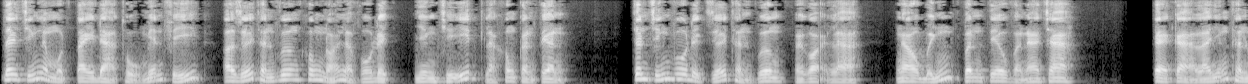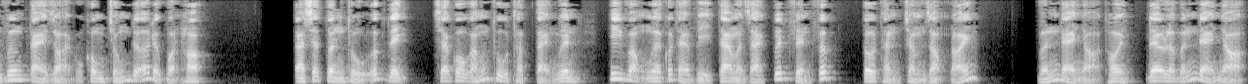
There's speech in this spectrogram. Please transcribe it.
đây chính là một tay đả thủ miễn phí, ở dưới thần vương không nói là vô địch, nhưng chí ít là không cần tiền. Chân chính vô địch dưới thần vương phải gọi là Ngao Bính, Vân Tiêu và Na Cha. Kể cả là những thần vương tài giỏi cũng không chống đỡ được bọn họ. Ta sẽ tuân thủ ước định, sẽ cố gắng thu thập tài nguyên, hy vọng người có thể vì ta mà giải quyết phiền phức, Tô Thần trầm giọng nói. Vấn đề nhỏ thôi, đều là vấn đề nhỏ.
